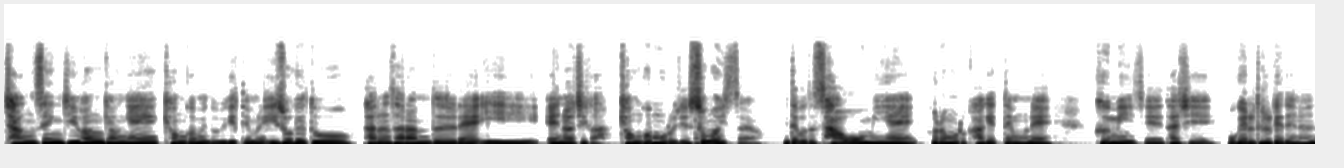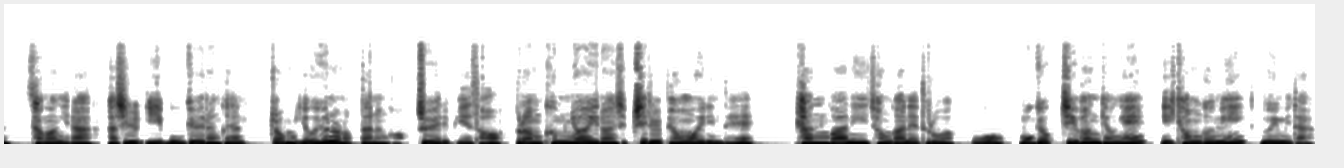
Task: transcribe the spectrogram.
장생지 환경에 경금이 놓이기 때문에 이 속에도 다른 사람들의 이 에너지가 경금으로 이제 숨어 있어요. 이때부터 4, 5미의 흐름으로 가기 때문에 금이 이제 다시 고개를 들게 되는 상황이라 사실 이 목요일은 그냥 좀 여유는 없다는 거 수요일에 비해서 그럼 금요일은 17일 병호일인데 편관이 정관에 들어왔고 목욕지 환경에 이 경금이 놓입니다.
